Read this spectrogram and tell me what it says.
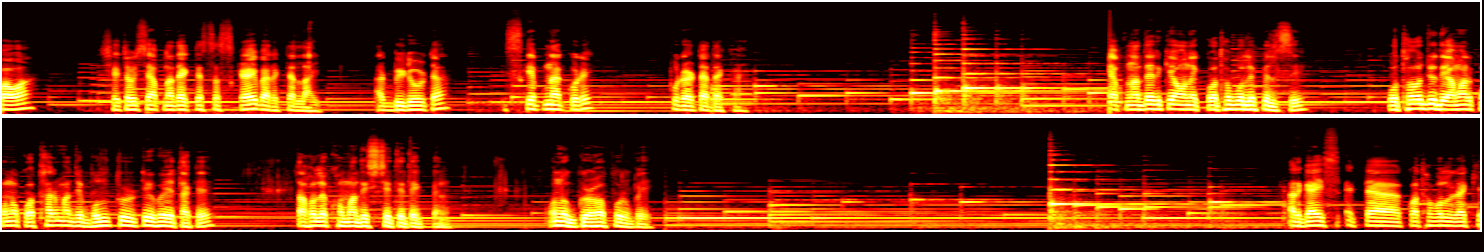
পাওয়া, সেটা হচ্ছে আপনাদের একটা সাবস্ক্রাইব আর একটা লাইক আর ভিডিওটা স্কেপ না করে পুরোটা দেখা আপনাদেরকে অনেক কথা বলে ফেলছি। কোথাও যদি আমার কোনো কথার মাঝে ভুল ত্রুটি হয়ে থাকে, তাহলে ক্ষমা দৃষ্টিতে দেখবেন। অনুগ্রহ আর গাইস একটা কথা বলে রাখি,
